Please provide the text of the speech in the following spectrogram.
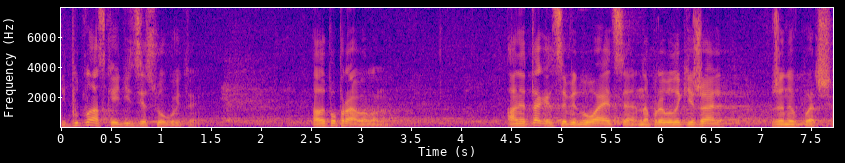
І, будь ласка, йдіть з'ясовуйте. Але по правилам. А не так, як це відбувається, на превеликий жаль, вже не вперше.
